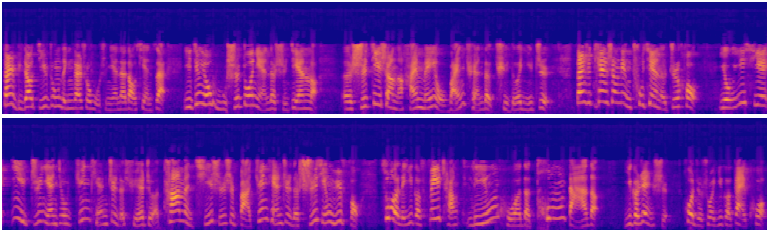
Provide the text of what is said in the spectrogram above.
但是比较集中的应该说五十年代到现在已经有五十多年的时间了。呃，实际上呢还没有完全的取得一致。但是天圣令出现了之后，有一些一直研究均田制的学者，他们其实是把均田制的实行与否做了一个非常灵活的通达的一个认识，或者说一个概括。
